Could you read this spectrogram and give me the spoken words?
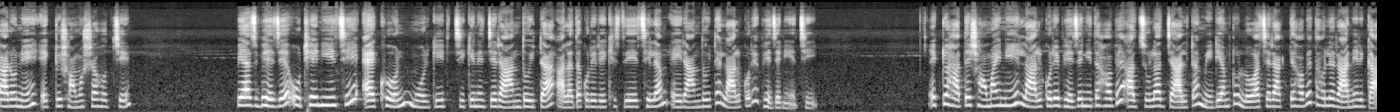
কারণে একটু সমস্যা হচ্ছে। পেঁয়াজ ভেজে উঠিয়ে নিয়েছি। এখন মুরগির চিকেনের যে রান দইটা আলাদা করে রেখে দিয়েছিলাম, এই রান দইটা লাল করে ভেজে নিয়েছি। একটু হাতে সময় নিয়ে লাল করে ভেজে নিতে হবে আর চুলার জালটা মিডিয়াম টু লো আছে রাখতে হবে, তাহলে রানের গা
